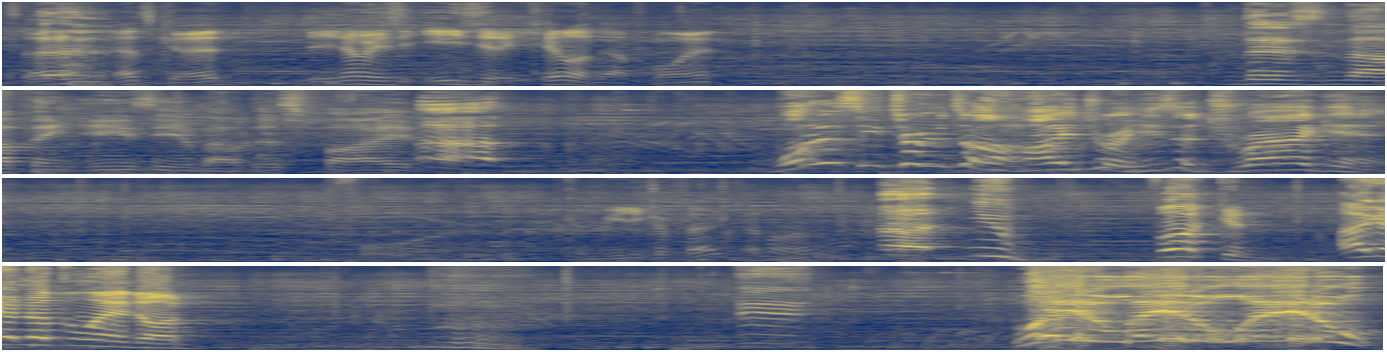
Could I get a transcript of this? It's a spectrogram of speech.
So that's, that's good. You know he's easy to kill at that point. There's nothing easy about this fight. Why does he turn into a Hydra? He's a dragon. For comedic effect? I don't know. Uh, you fucking... I got nothing to land on. Ladle, ladle, ladle!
